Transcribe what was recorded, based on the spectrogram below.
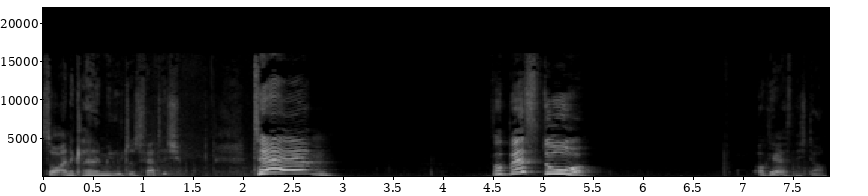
So, eine kleine Minute ist fertig. Tim! Wo bist du? Okay, er ist nicht da.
